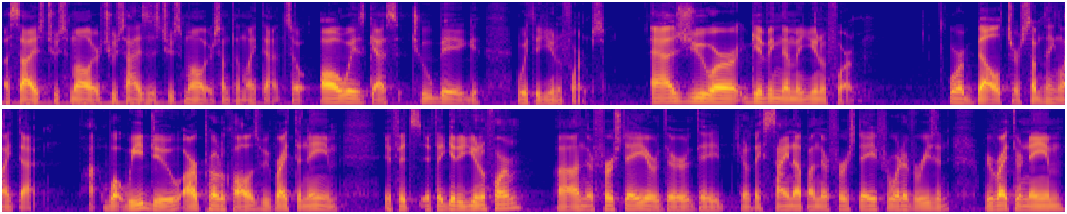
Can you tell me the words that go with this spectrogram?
a size too small or two sizes too small or something like that. So always guess too big with the uniforms. As you are giving them a uniform or a belt or something like that, uh, what we do, our protocol is we write the name. If it's if they get a uniform, uh, on their first day or they you know they sign up on their first day for whatever reason we write their name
